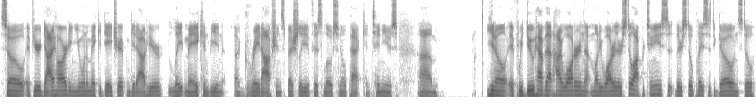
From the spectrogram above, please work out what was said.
so if you're a diehard and you want to make a day trip and get out here, late May can be an, a great option, especially if this low snowpack continues. Um, you know, if we do have that high water and that muddy water, there's still opportunities. To, there's still places to go and still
